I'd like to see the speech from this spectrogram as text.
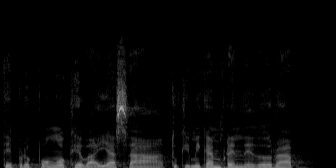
te propongo que vayas a tuquímicaemprendedora.com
